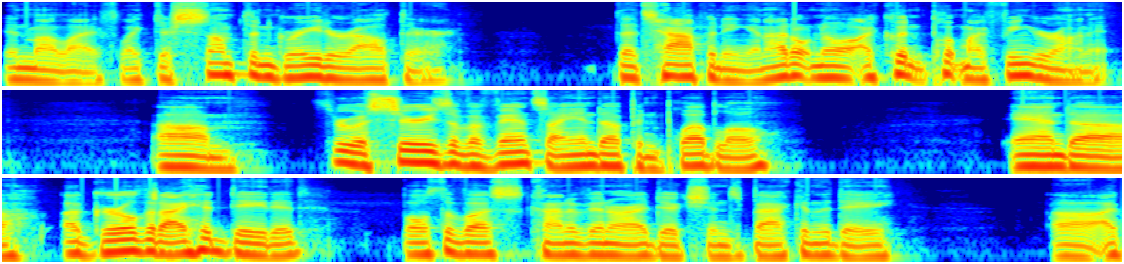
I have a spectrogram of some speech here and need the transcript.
in my life. Like there's something greater out there that's happening, and I don't know. I couldn't put my finger on it. Um, through a series of events, I end up in Pueblo, and uh, a girl that I had dated, both of us kind of in our addictions back in the day. Uh, I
